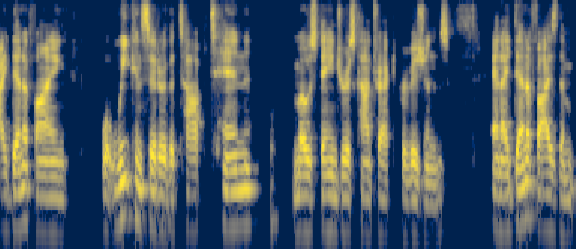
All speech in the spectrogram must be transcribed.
identifying what we consider the top 10 most dangerous contract provisions and identifies them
